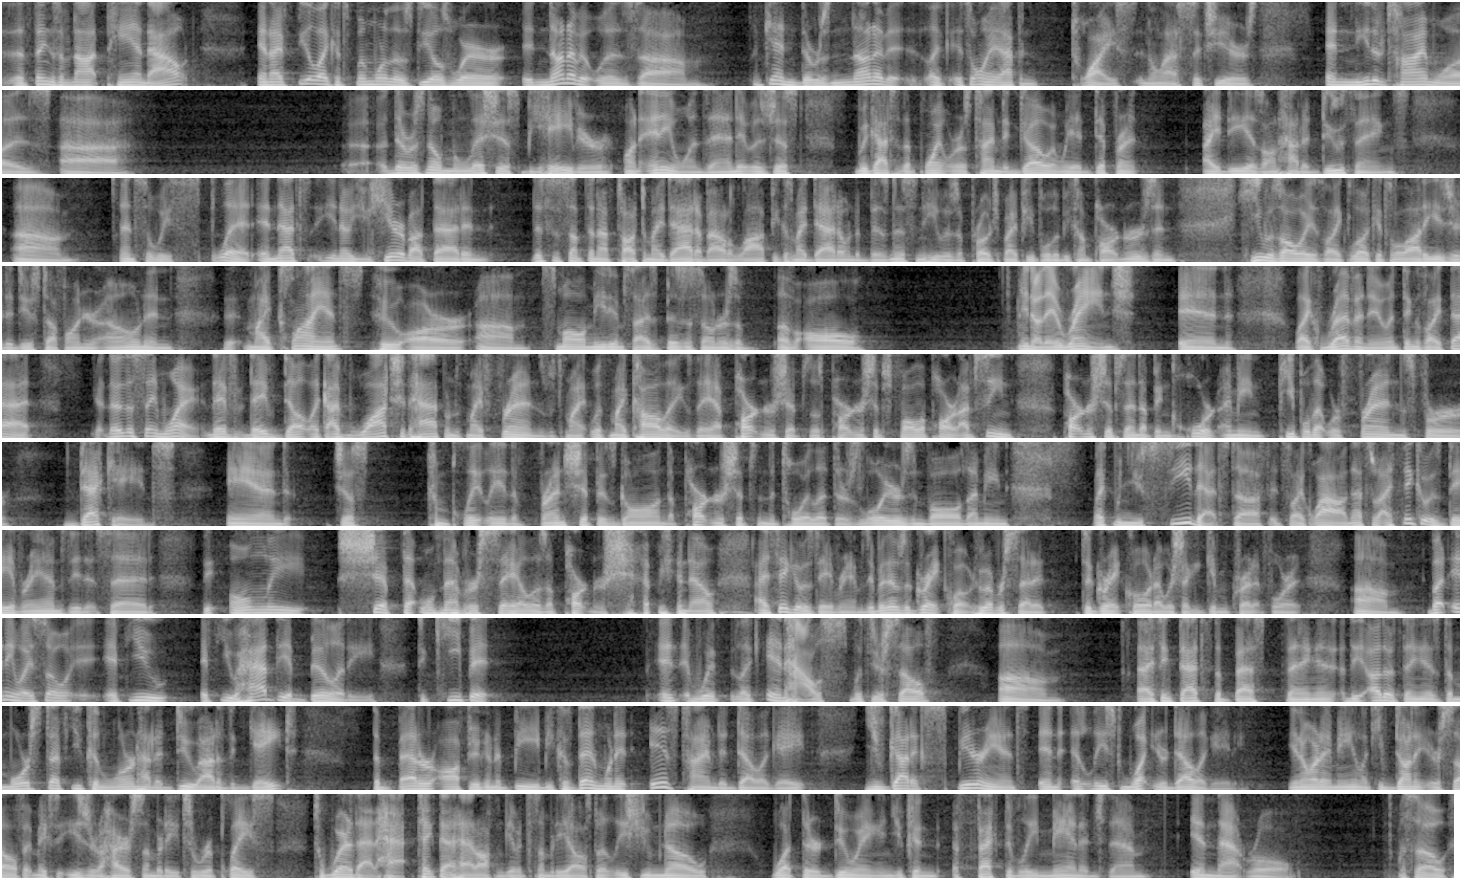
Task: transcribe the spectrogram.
the things have not panned out. And I feel like it's been one of those deals where it, none of it was. Um, again, there was none of it. Like it's only happened twice in the last six years, and neither time was. Uh, uh, there was no malicious behavior on anyone's end. It was just we got to the point where it was time to go, and we had different ideas on how to do things. Um, and so we split. And that's, you know, you hear about that. And this is something I've talked to my dad about a lot because my dad owned a business and he was approached by people to become partners. And he was always like, look, it's a lot easier to do stuff on your own. And my clients who are um, small, medium sized business owners of, of all, you know, they range in like revenue and things like that they're the same way. They've they've dealt like I've watched it happen with my friends, with my with my colleagues. They have partnerships. Those partnerships fall apart. I've seen partnerships end up in court. I mean, people that were friends for decades and just completely the friendship is gone. The partnership's in the toilet. There's lawyers involved. I mean, like when you see that stuff, it's like wow. And that's what I think it was Dave Ramsey that said the only ship that will never sail is a partnership. You know, I think it was Dave Ramsey, but it was a great quote. Whoever said it it's a great quote. I wish I could give him credit for it. Um, but anyway, so if you if you have the ability to keep it in, with like in house with yourself, um, I think that's the best thing. And the other thing is the more stuff you can learn how to do out of the gate, the better off you're going to be because then when it is time to delegate, you've got experience in at least what you're delegating. You know what I mean? Like you've done it yourself. It makes it easier to hire somebody to replace, to wear that hat. Take that hat off and give it to somebody else, but at least you know what they're doing and you can effectively manage them in that role. So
